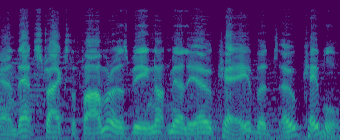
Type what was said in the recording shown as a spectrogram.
And that strikes the farmer as being not merely okay, but oh cable.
